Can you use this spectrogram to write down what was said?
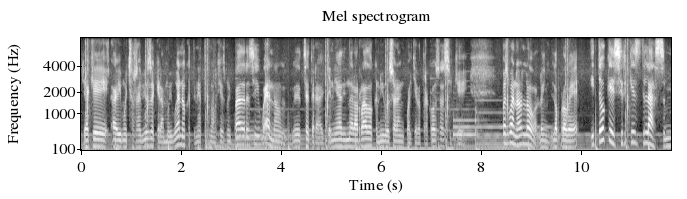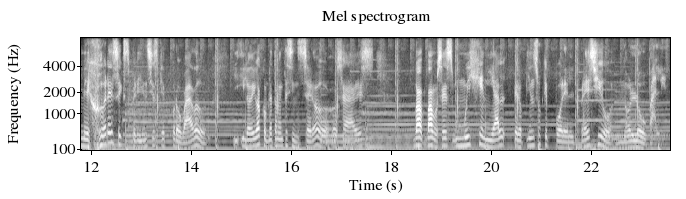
ya que hay muchos reviews de que era muy bueno, que tenía tecnologías muy padres y bueno, etcétera. Tenía dinero ahorrado que no iba a usar en cualquier otra cosa, así que pues bueno, lo, lo, probé y tengo que decir que es de las mejores experiencias que he probado. Y, lo digo completamente sincero, o sea, es... vamos, es muy genial, pero pienso que por el precio no lo vale tanto.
